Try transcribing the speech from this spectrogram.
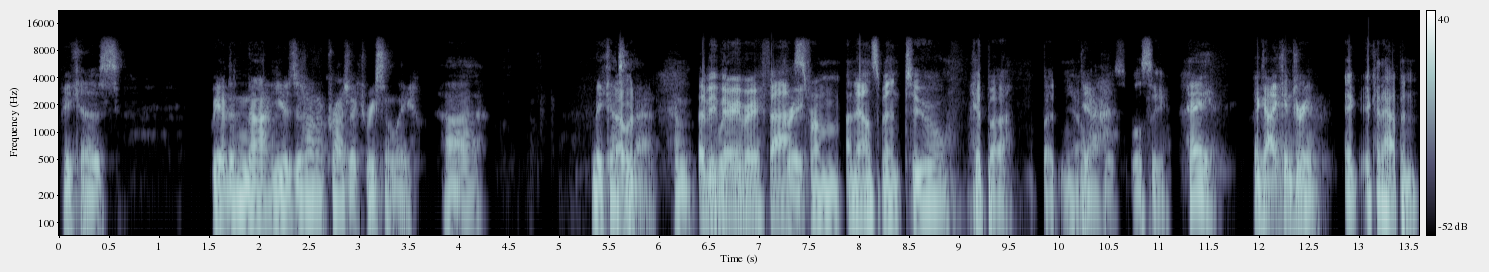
because we had to not use it on a project recently uh, because That would- of that. And That'd be very, very fast great. from announcement to HIPAA, but you know, Yeah. we'll, we'll see. Hey, a guy can dream. It, it could happen.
